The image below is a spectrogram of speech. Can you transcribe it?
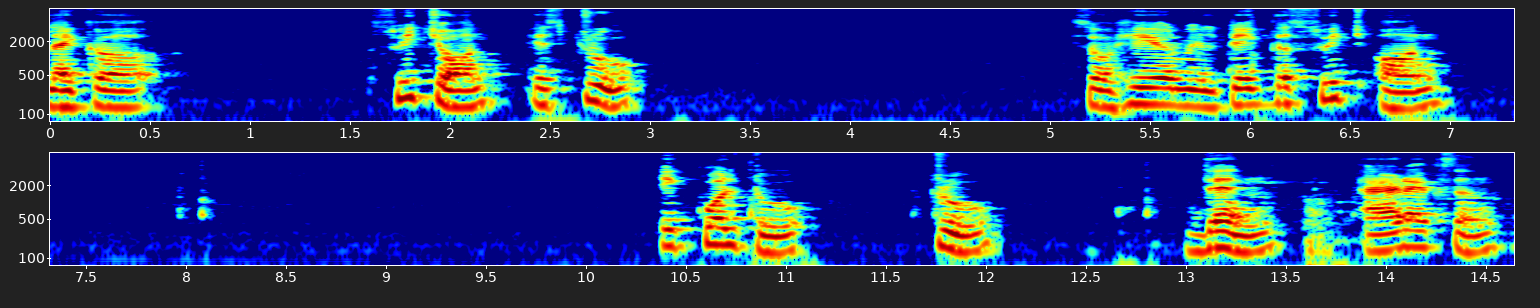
like uh, switch on is true. So here we'll take the switch on equal to true then add action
